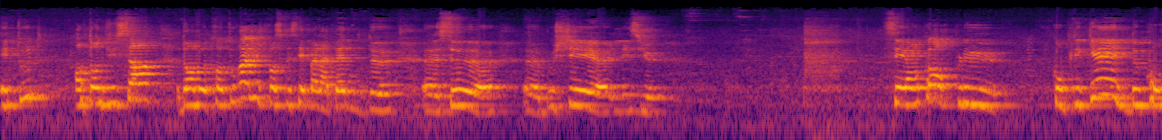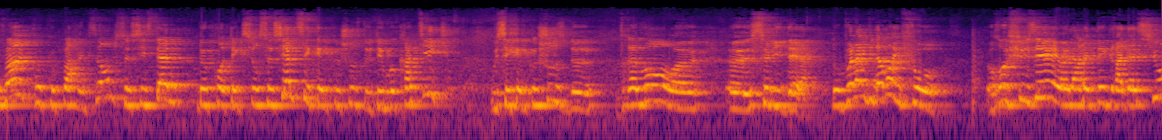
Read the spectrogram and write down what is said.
et toutes entendu ça dans votre entourage, je pense que ce n'est pas la peine de euh, se boucher les yeux. C'est encore plus compliqué de convaincre que, par exemple, ce système de protection sociale, c'est quelque chose de démocratique, ou c'est quelque chose de vraiment euh, euh, solidaire. Donc voilà, évidemment, il faut refuser euh, la dégradation,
